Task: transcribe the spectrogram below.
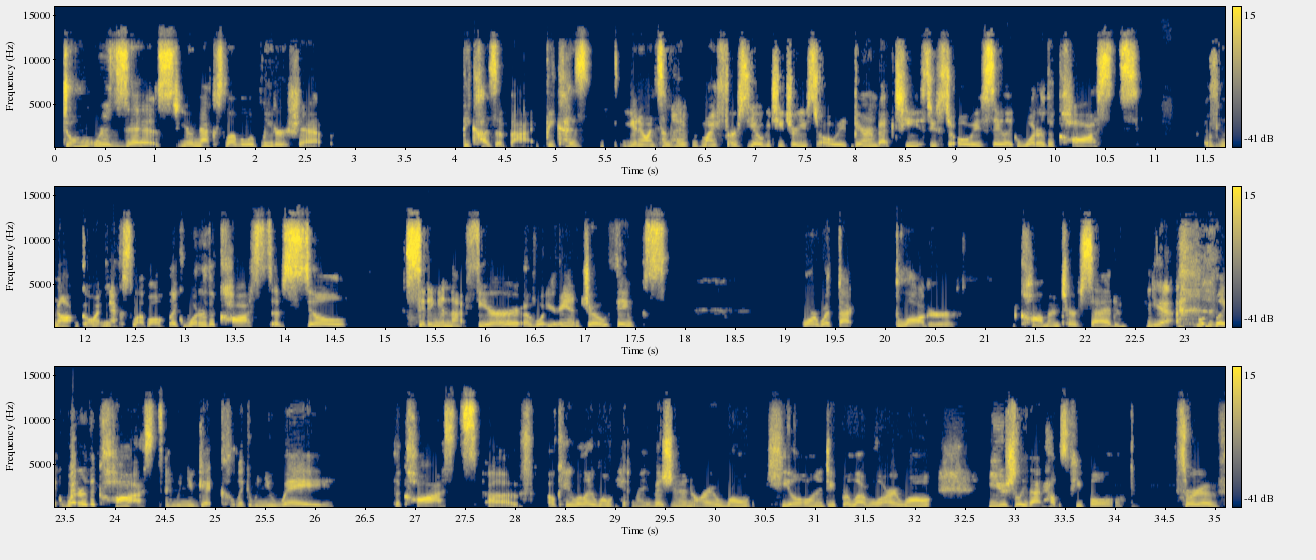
don't resist your next level of leadership because of that because you know and sometimes my first yoga teacher used to always baron baptiste used to always say like what are the costs of not going next level? Like what are the costs of still sitting in that fear of what your aunt joe thinks or what that blogger commenter said? Yeah. Like what are the costs? And when you get like when you weigh the costs of okay well i won't hit my vision or i won't heal on a deeper level or i won't usually that helps people sort of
